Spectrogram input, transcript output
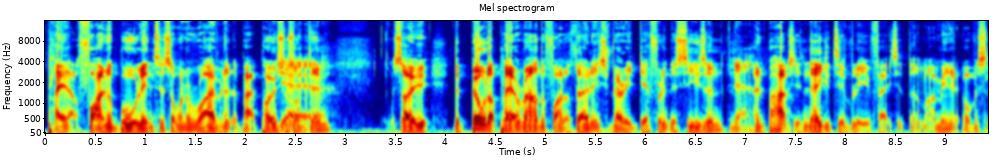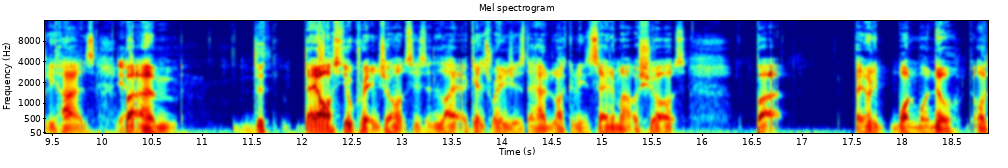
play that final ball into someone arriving at the back post or Yeah, something. So the build-up play around the final third is very different this season, Yeah. and perhaps it's negatively affected them. I mean, it obviously has, Yeah. but um, the they are still creating chances, and like against Rangers, they had like an insane amount of shots, but they only won one 0 or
